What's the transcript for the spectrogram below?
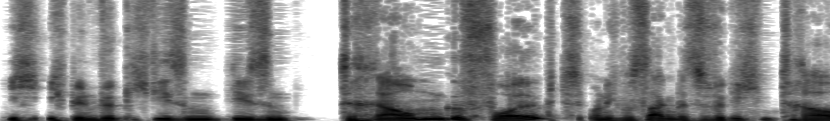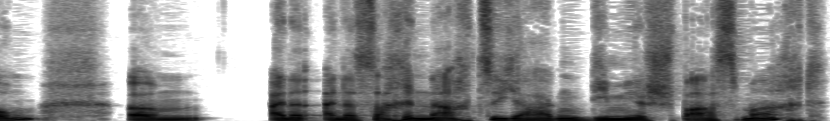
Ich, ich bin wirklich diesem, diesem Traum gefolgt und ich muss sagen, das ist wirklich ein Traum, ähm, einer, einer Sache nachzujagen, die mir Spaß macht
